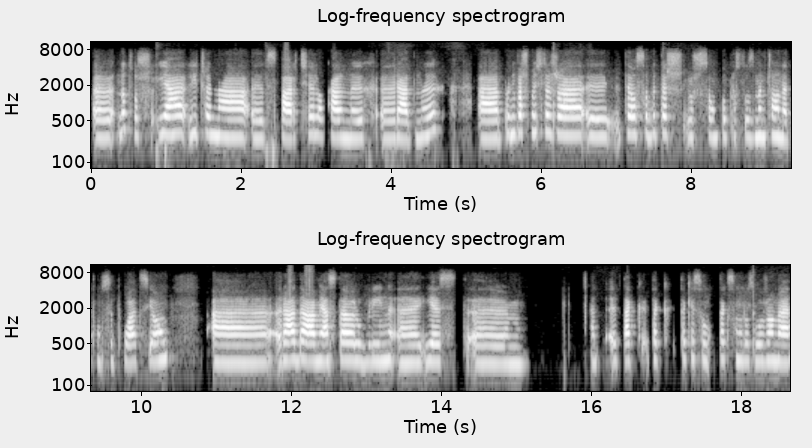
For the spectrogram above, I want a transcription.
E, no cóż, ja liczę na e, wsparcie lokalnych e, radnych, ponieważ myślę, że te osoby też już są po prostu zmęczone tą sytuacją. Rada Miasta Lublin jest tak, tak, takie są, tak są rozłożone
